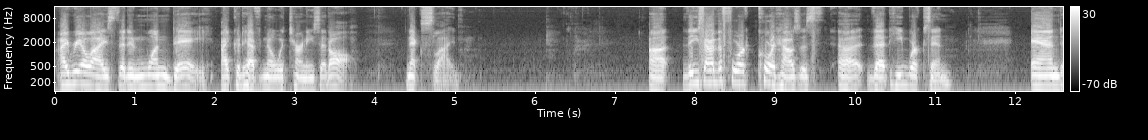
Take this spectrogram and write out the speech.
I realized that in one day I could have no attorneys at all. Next slide. Uh, these are the four courthouses uh, that he works in. And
